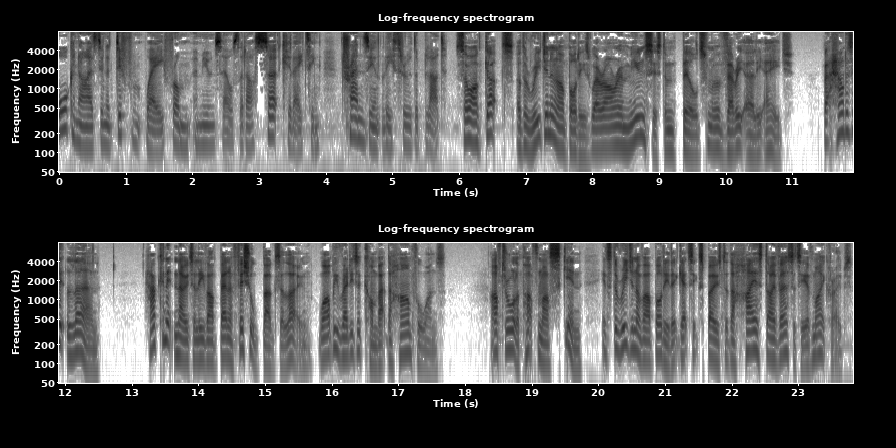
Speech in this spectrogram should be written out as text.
organised in a different way from immune cells that are circulating transiently through the blood. So, our guts are the region in our bodies where our immune system builds from a very early age. But how does it learn? How can it know to leave our beneficial bugs alone while be ready to combat the harmful ones? After all, apart from our skin, it's the region of our body that gets exposed to the highest diversity of microbes.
